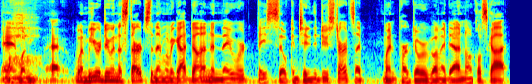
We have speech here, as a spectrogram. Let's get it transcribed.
And when uh, when we were doing the starts, and then when we got done, and they were they still continued to do starts, I went parked over by my dad and Uncle Scott.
